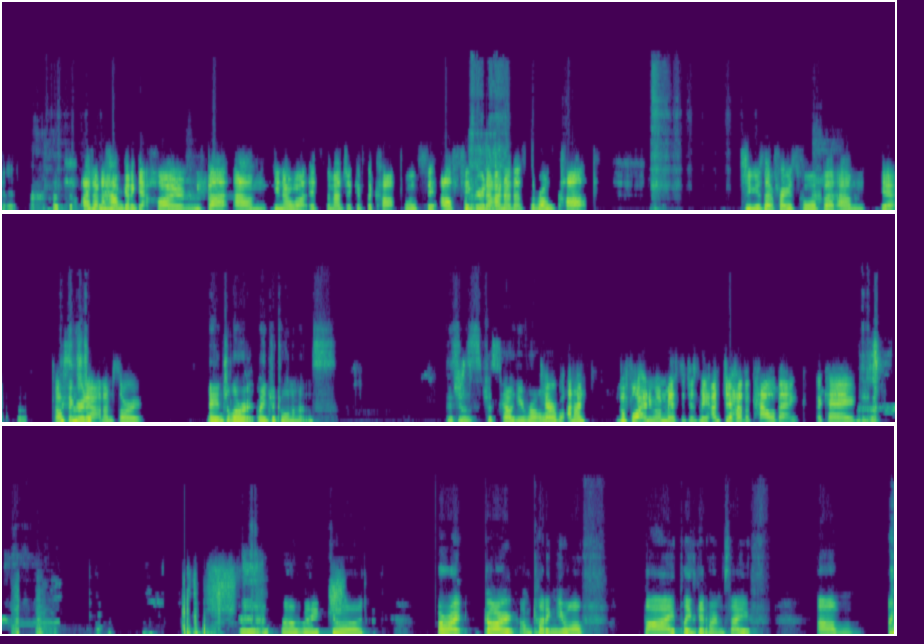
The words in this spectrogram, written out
I don't know how I'm going to get home, but um, you know what? It's the magic of the cup. We'll fi- I'll figure it out. I know that's the wrong cup to use that phrase for, but um, yeah, I'll this figure it out. And I'm sorry, Angela at major tournaments. This just is just how you roll. Terrible. And I, before anyone messages me, I do have a power bank. Okay. oh my god. All right, go. I'm cutting you off. Bye. Please get home safe. Um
